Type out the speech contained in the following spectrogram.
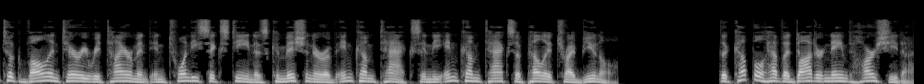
took voluntary retirement in 2016 as Commissioner of Income Tax in the Income Tax Appellate Tribunal. The couple have a daughter named Harshita,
